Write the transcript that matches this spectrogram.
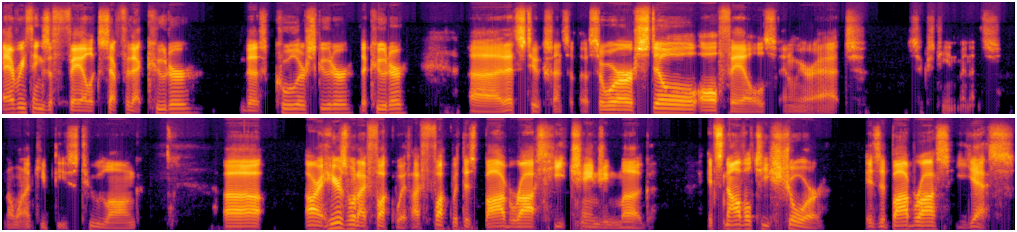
everything's a fail except for that cooter, the cooler scooter, the cooter. Uh, that's too expensive though. So we're still all fails, and we are at 16 minutes. I don't want to keep these too long. Uh, all right, here's what I fuck with. I fuck with this Bob Ross heat changing mug. It's novelty, sure. Is it Bob Ross? Yes.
